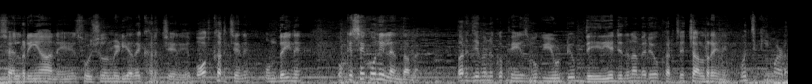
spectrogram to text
ਸੈਲਰੀਆਂ ਨੇ ਸੋਸ਼ਲ ਮੀਡੀਆ ਦੇ ਖਰਚੇ ਨੇ ਬਹੁਤ ਖਰਚੇ ਨੇ ਹੁੰਦੇ ਹੀ ਨੇ। ਉਹ ਕਿਸੇ ਕੋ ਨਹੀਂ ਲੈਂਦਾ ਮੈਂ। ਪਰ ਜੇ ਮੈਨੂੰ ਕੋਈ ਫੇਸਬੁੱਕ YouTube ਦੇ ਰਹੀ ਹੈ ਜਿਹਦੇ ਨਾਲ ਮੇਰੇ ਉਹ ਖਰਚੇ ਚੱਲ ਰਹੇ ਨੇ ਉਹ 'ਚ ਕੀ ਮਾੜਾ?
